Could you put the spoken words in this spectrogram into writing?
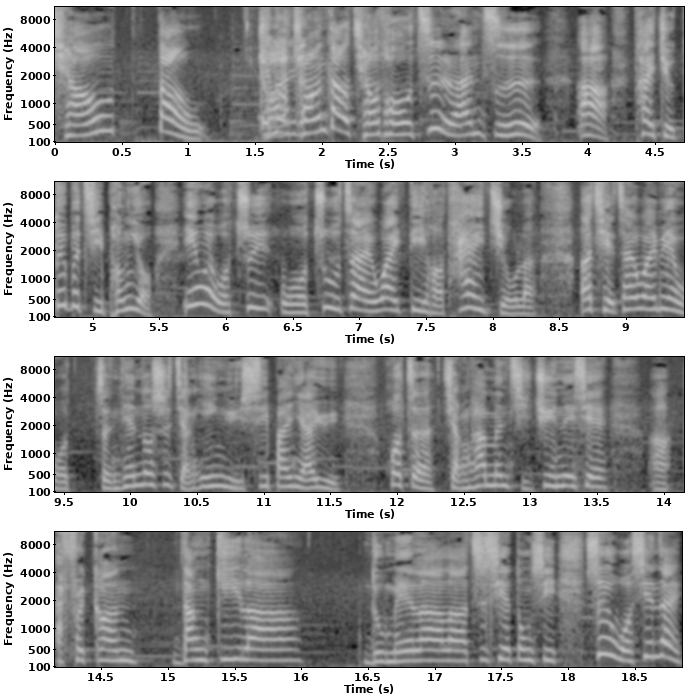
桥到。船船到桥头自然直啊！太久，对不起朋友，因为我住我住在外地哈，太久了，而且在外面我整天都是讲英语、西班牙语，或者讲他们几句那些啊，African donkey 啦、d u m e l a 啦这些东西，所以我现在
